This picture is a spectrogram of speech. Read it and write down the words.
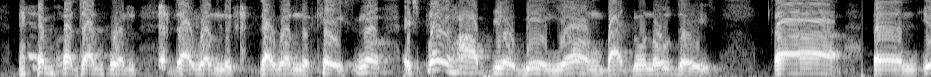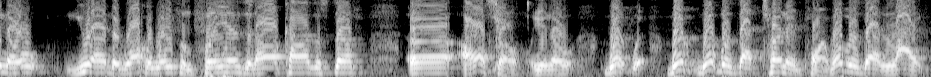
but that wasn't that wasn't the, that wasn't the case. You know, explain how you know being young back during those days, uh, and you know you had to walk away from friends and all kinds of stuff. Uh, also, you know, what, what what was that turning point? What was that like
